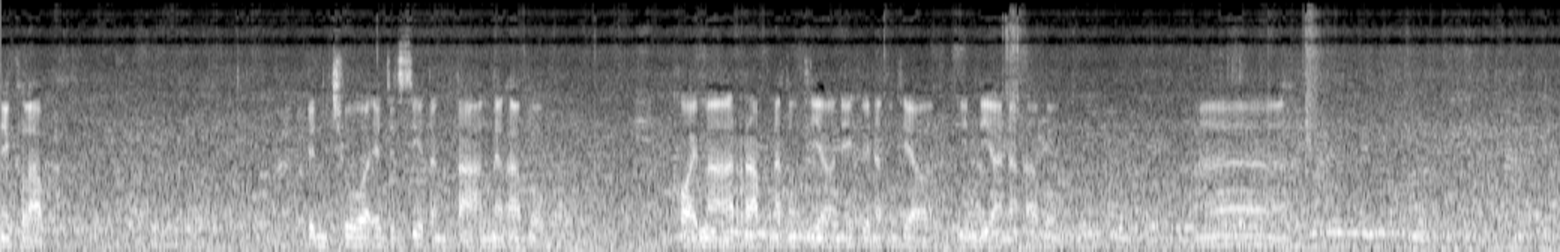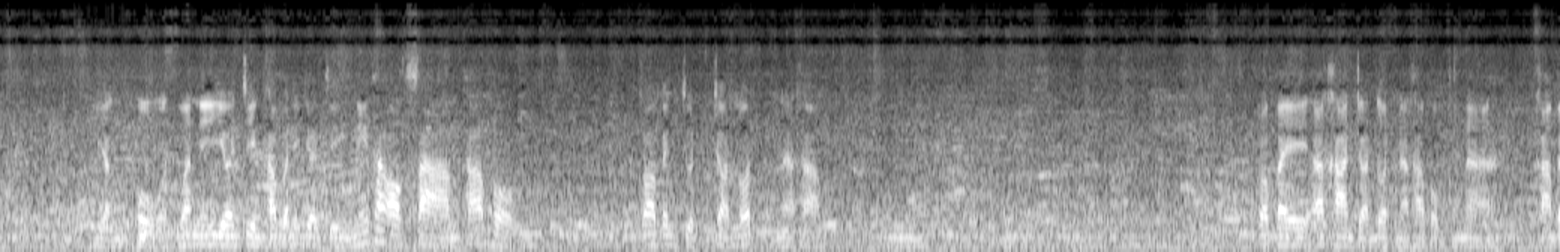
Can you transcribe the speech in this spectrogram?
นี่ครับ เป็นชัวร์เอเจนซี่ต่างๆนะครับผม คอยมารับนักท่องเที่ยวนี่คือนักท่องเที่ยวอินเดียนะครับผมอย่างโหดวันนี้เยอะจริงครับ วันนี้เยอะจริง นี่ทางออกสามครับผม ก็เป็นจุดจอดรถนะครับ ก็ไปอาคารจอดรถนะครับผมข้างหน้า ข้ามไป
